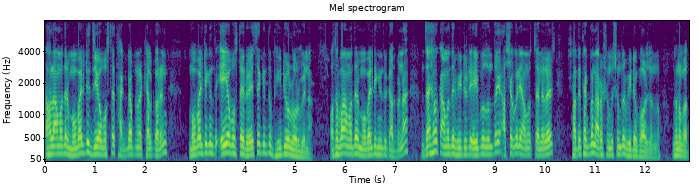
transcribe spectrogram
তাহলে আমাদের মোবাইলটি যে অবস্থায় থাকবে আপনারা খেয়াল করেন, মোবাইলটি কিন্তু এই অবস্থায় রয়েছে, কিন্তু ভিডিও লড়বে না, অথবা আমাদের মোবাইলটি কিন্তু কাটবে না। যাই হোক, আমাদের ভিডিওটি এই পর্যন্তই। আশা করি আমার চ্যানেলের সাথে থাকবেন আরও সুন্দর সুন্দর ভিডিও পাওয়ার জন্য। ধন্যবাদ।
